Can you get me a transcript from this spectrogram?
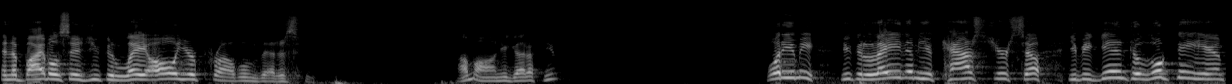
And the Bible says you can lay all your problems at His feet. Come on, you got a few. What do you mean? You can lay them, you cast yourself, you begin to look to Him,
